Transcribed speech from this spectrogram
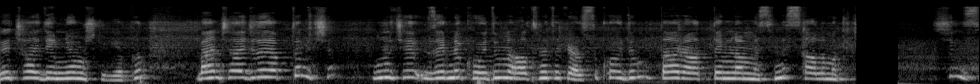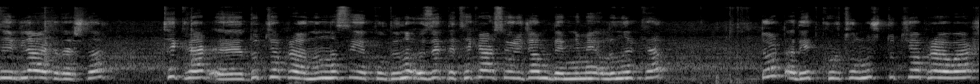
ve çay demliyormuş gibi yapın. Ben çaycıda yaptığım için bunun üzerine koydum ve altına tekrar su koydum. Daha rahat demlenmesini sağlamak için. Şimdi sevgili arkadaşlar tekrar e, dut yaprağının nasıl yapıldığını özetle tekrar söyleyeceğim demlemeye alınırken. 4 adet kurutulmuş dut yaprağı var.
